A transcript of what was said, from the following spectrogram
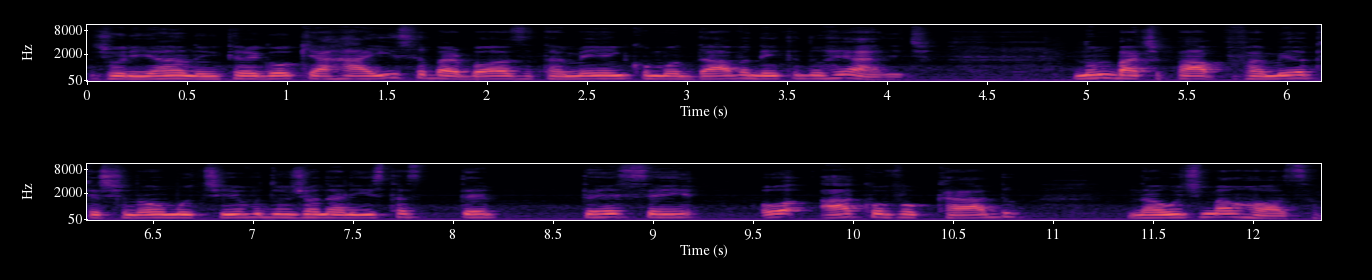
Juliano entregou que a Raíssa Barbosa também a incomodava dentro do reality. Num bate-papo, a família questionou o motivo dos jornalistas ter, ter a convocado na última roça.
